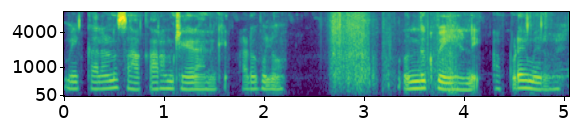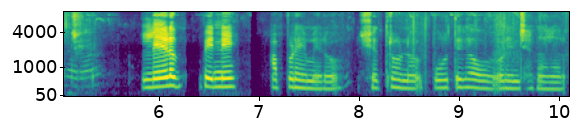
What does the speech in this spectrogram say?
మీ కళను సాకారం చేయడానికి అడుగులు ముందుకు వేయండి. అప్పుడే మీరు లేడ పెన్నే అప్పుడే మీరు శత్రువును పూర్తిగా ఓడించగలరు.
